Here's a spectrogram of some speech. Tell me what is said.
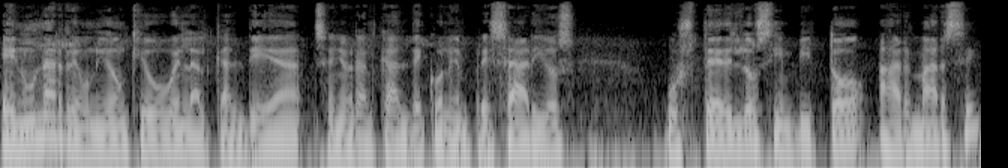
En una reunión que hubo en la alcaldía señor alcalde con empresarios usted los invitó a armarse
